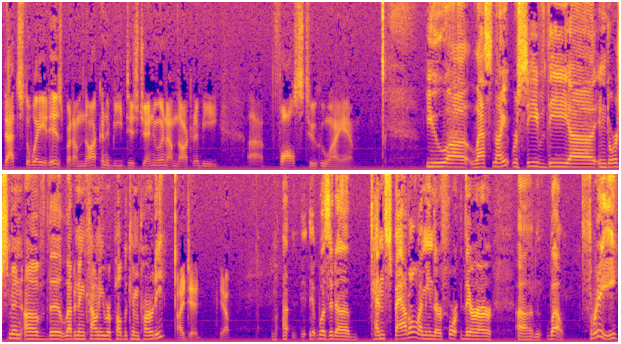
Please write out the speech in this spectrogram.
that's the way it is. But I'm not going to be disgenuine. I'm not going to be uh, false to who I am. You uh, last night received the uh, endorsement of the Lebanon County Republican Party. I did. Yep. Uh, it, was it a tense battle? I mean, there are four, there are um, well three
